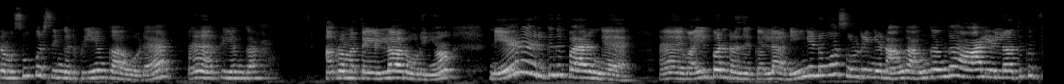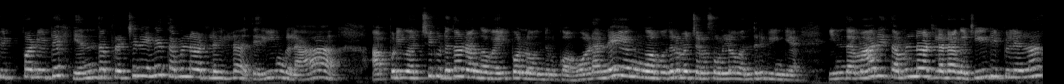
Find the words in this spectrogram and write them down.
நம்ம சூப்பர் சிங்கர் பிரியங்காவோட. பிரியங்கா அப்புறம் மற்ற எல்லாரோடையும் நேரம் இருக்குது பாருங்கள் வைப் பண்ணுறதுக்கெல்லாம் நீங்கள் என்னவோ சொல்கிறீங்க நாங்கள் அங்கங்கே ஆள் எல்லாத்துக்கும் ஃபிட் பண்ணிவிட்டு எந்த பிரச்சனையுமே தமிழ்நாட்டில் இல்லை தெரியுங்களா? அப்படி வச்சுக்கிட்டு தான் நாங்கள் வைப் பண்ண வந்திருக்கோம். உடனே எங்கள் முதலமைச்சரை சொல்ல வந்துடுவீங்க இந்த மாதிரி தமிழ்நாட்டில் நாங்கள் ஜிடிபிலலாம்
